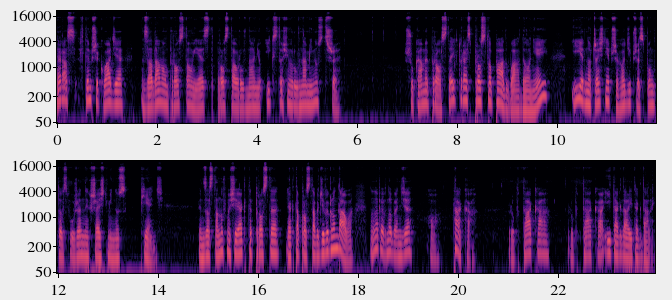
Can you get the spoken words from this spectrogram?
teraz w tym przykładzie zadaną prostą jest prosta o równaniu x to się równa minus 3. Szukamy prostej, która jest prostopadła do niej i jednocześnie przechodzi przez punkt o współrzędnych 6 minus 5. Więc zastanówmy się, jak, te proste, jak ta prosta będzie wyglądała. No na pewno będzie o taka lub taka lub taka i tak dalej, i tak dalej.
